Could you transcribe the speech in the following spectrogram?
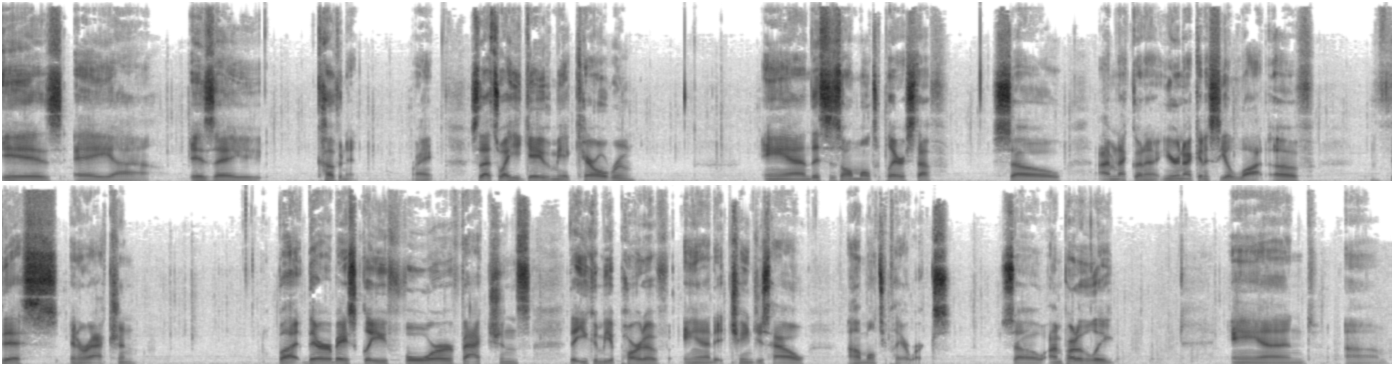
is a uh, is a covenant, right? So that's why he gave me a Caryll rune. And this is all multiplayer stuff. So I'm not gonna. You're not gonna see a lot of this interaction. But there are basically four factions that you can be a part of, and it changes how uh, multiplayer works. So I'm part of the league, and um,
